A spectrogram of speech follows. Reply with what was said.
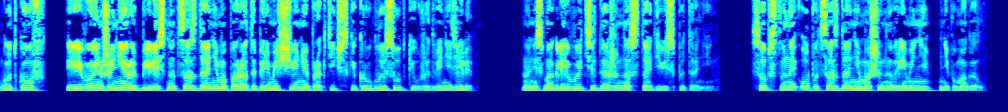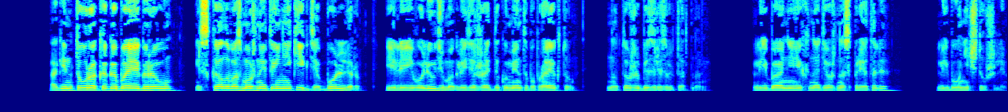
Гудков и его инженеры бились над созданием аппарата перемещения практически круглые сутки, уже две недели, но не смогли выйти даже на стадию испытаний. Собственный опыт создания машины времени не помогал. Агентура КГБ и ГРУ искала возможные тайники, где Боллер или его люди могли держать документы по проекту, но тоже безрезультатно. Либо они их надежно спрятали, либо уничтожили.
